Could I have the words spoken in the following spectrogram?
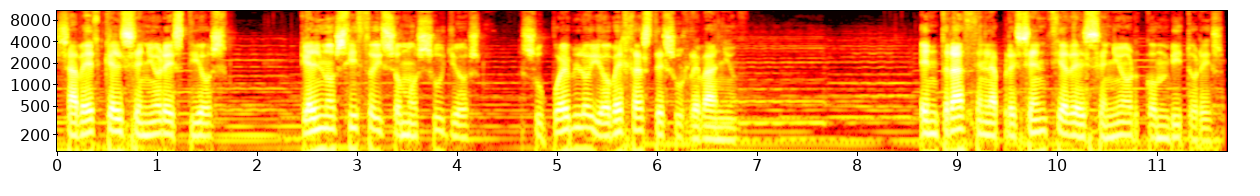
Sabed que el Señor es Dios, que Él nos hizo y somos suyos, su pueblo y ovejas de su rebaño entrad en la presencia del Señor con vítores.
